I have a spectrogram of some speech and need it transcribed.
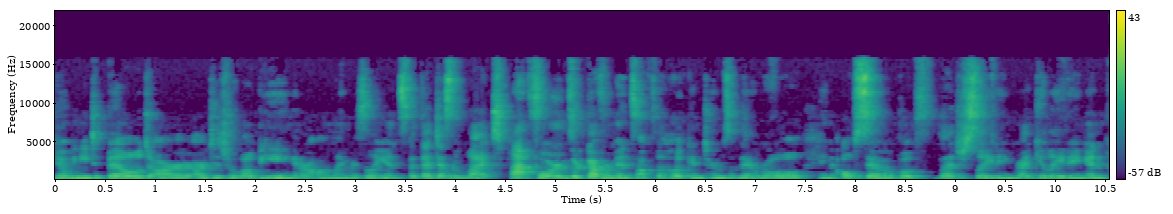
you know we need to build our our digital well-being and our online resilience but that doesn't let platforms or governments off the hook in terms of their role in also both legislating regulating and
